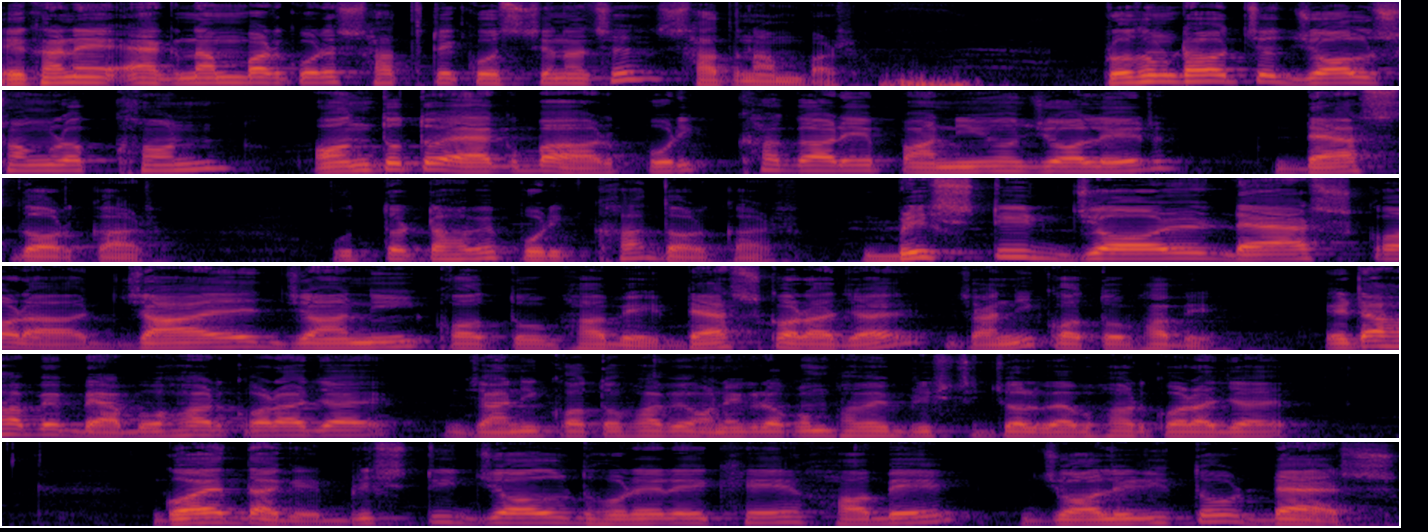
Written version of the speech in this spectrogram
এখানে এক নাম্বার করে সাতটি কোশ্চেন আছে, সাত নাম্বার। প্রথমটা হচ্ছে জল সংরক্ষণ। অন্তত একবার পরীক্ষাগারে পানীয় জলের ড্যাশ দরকার। উত্তরটা হবে পরীক্ষা দরকার। বৃষ্টির জল ড্যাশ করা যায়, জানি কতভাবে? ড্যাশ করা যায়, জানি কতভাবে? এটা হবে ব্যবহার করা যায়, জানি কতভাবে? অনেক রকমভাবে বৃষ্টির জল ব্যবহার করা যায়। গয়ের দাগে বৃষ্টির জল ধরে রেখে হবে জলেরই তো ড্যাশ।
